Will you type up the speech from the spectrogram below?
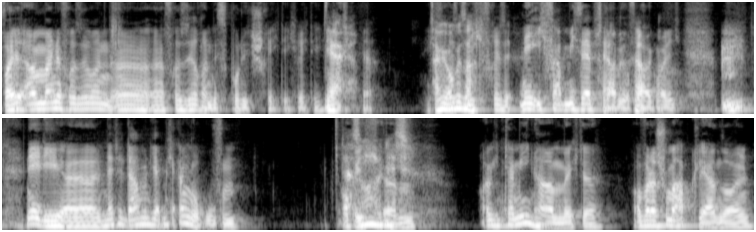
Weil äh, meine Friseurin, äh, äh, Friseurin ist politisch richtig, richtig? Ja, klar. Ja. Hab ich auch gesagt. Friseur. Nee, ich habe mich selbst gerade gefragt, weil ich. nee, die äh, nette Dame, die hat mich angerufen. Ob, so, ich, ähm, ob ich einen Termin haben möchte. Ob wir das schon mal abklären sollen.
